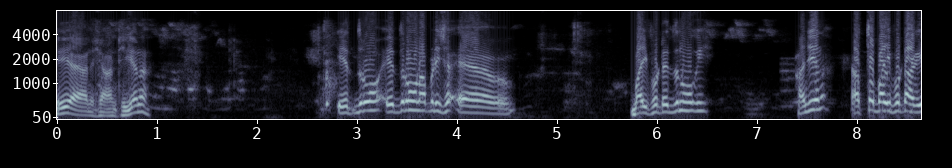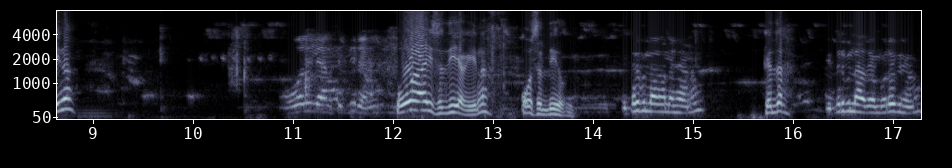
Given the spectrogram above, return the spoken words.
ਇਹ ਆਇਆ ਨਿਸ਼ਾਨ ਠੀਕ ਹੈ ਨਾ? ਇਧਰੋਂ ਇਧਰੋਂ ਹੁਣ ਆਪਣੀ 22 ਫੁੱਟ ਇਧਰ ਨੂੰ ਹੋ ਗਈ। ਹਾਂਜੀ ਹੈ ਨਾ? ਇੱਥੋਂ 22 ਫੁੱਟ ਆ ਗਈ ਨਾ। ਉਹ ਵਾਲੀ ਲਾਈਨ ਸਿੱਧੀ ਰਹਿਣੀ। ਉਹ ਆਈ ਸਿੱਧੀ ਆ ਗਈ ਨਾ। ਉਹ ਸਿੱਧੀ ਹੋ ਗਈ। ਇੱਧਰ ਵੀ ਲਾ ਦੇਣਾ ਨਿਸ਼ਾਨ। ਕਿੱਧਰ? ਇੱਧਰ ਵੀ ਲਾ ਦੇ ਮੂਰੇ ਵੀ ਹੁਣ।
